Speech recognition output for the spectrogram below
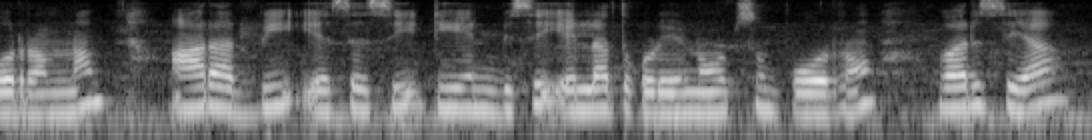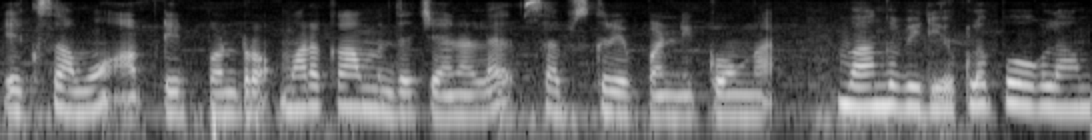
போடுறோம்னா ஆர்ஆர்பி எஸ்எஸ்சி டிஎன்பிசி எல்லாத்துக்குடைய நோட்ஸும் போடுறோம். வரிசையாக எக்ஸாமும் அப்டேட் பண்ணுறோம் மறக்காமல் இந்த சேனலை சப்ஸ்கிரைப் பண்ணிக்கோங்க. வாங்க வீடியோக்குள்ளே போகலாம்.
